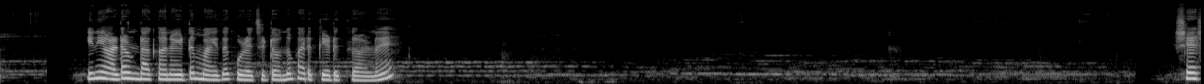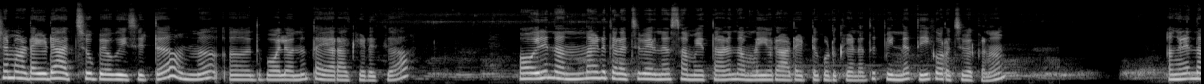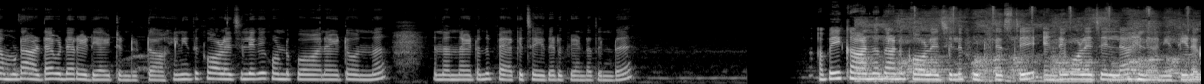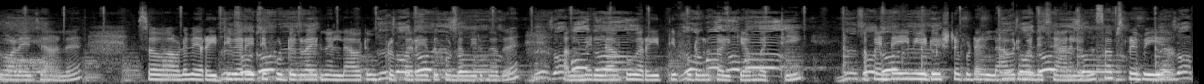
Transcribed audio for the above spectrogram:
ഇനി അട ഉണ്ടാക്കാനായിട്ട് മൈദ കുഴച്ചിട്ട് ഒന്ന് പരത്തിയെടുക്കുകയാണ്. ശേഷം അടയുടെ അച്ച ഉപയോഗിച്ചിട്ട് ഒന്ന് ഇതുപോലെ ഒന്ന് തയ്യാറാക്കിയെടുക്കുക. ഓയിൽ നന്നായിട്ട് തിളച്ച് വരുന്ന സമയത്താണ് നമ്മൾ ഈ ഒരു അട ഇട്ട് കൊടുക്കേണ്ടത്. പിന്നെ തീ കുറച്ച് വെക്കണം. അങ്ങനെ നമ്മുടെ അട ഇവിടെ റെഡി ആയിട്ടുണ്ട് കേട്ടോ ഇനി ഇത് കോളേജിലേക്ക് കൊണ്ടുപോകാനായിട്ട് ഒന്ന് നന്നായിട്ടൊന്ന് പാക്ക് ചെയ്തെടുക്കേണ്ടതുണ്ട്. അപ്പോൾ ഈ കാണുന്നതാണ് കോളേജിലെ ഫുഡ് ഫെസ്റ്റ് എന്റെ കോളേജല്ല എന്റെ അനിയത്തിയുടെ കോളേജാണ്. സോ അവിടെ വെറൈറ്റി വെറൈറ്റി ഫുഡുകളായിരുന്നു എല്ലാവരും പ്രിപ്പയർ ചെയ്ത് കൊണ്ടുവന്നിരുന്നത്. അതുകൊണ്ട് എല്ലാവർക്കും വെറൈറ്റി ഫുഡുകൾ കഴിക്കാൻ പറ്റി. അപ്പോൾ എന്റെ ഈ വീഡിയോ ഇഷ്ടപ്പെട്ട എല്ലാവരും എന്റെ ചാനൽ ഒന്ന് സബ്സ്ക്രൈബ് ചെയ്യുക.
